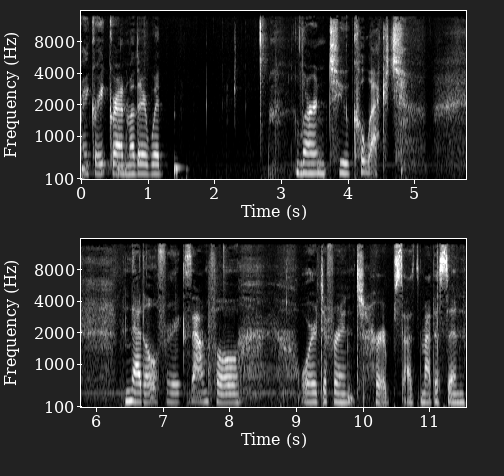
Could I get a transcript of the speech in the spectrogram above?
my great grandmother would learn to collect nettle, for example, or different herbs as medicine.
